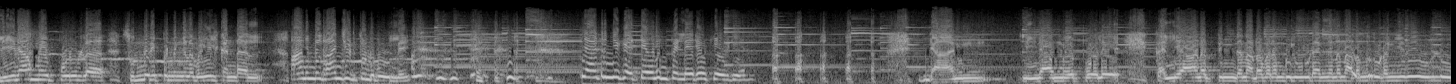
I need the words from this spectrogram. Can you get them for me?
ലീനാമ്മയെ പോലുള്ള സുന്ദരി പെണ്ണുങ്ങളെ വെളിയിൽ കണ്ടാൽ ആണുങ്ങൾ റാഞ്ചി എടുത്തുകൊണ്ട് പോയില്ലേ ചേട്ടന്റെ കെട്ടിയവളും പിള്ളേരും ഒക്കെ എവിടെയാ? ഞാനും ലീനാമ്മയെ പോലെ കല്യാണത്തിന്റെ നടവരമ്പിലൂടെ അങ്ങനെ നടന്നു തുടങ്ങിയതേ ഉള്ളൂ.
